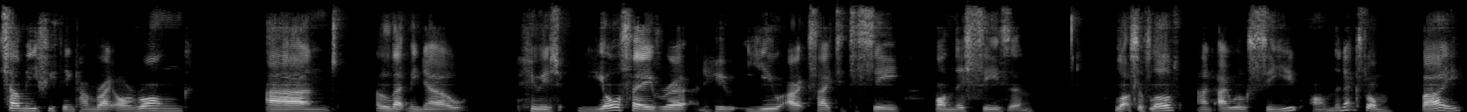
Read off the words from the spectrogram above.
Tell me if you think I'm right or wrong. And let me know who is your favourite and who you are excited to see on this season. Lots of love, and I will see you on the next one. Bye.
